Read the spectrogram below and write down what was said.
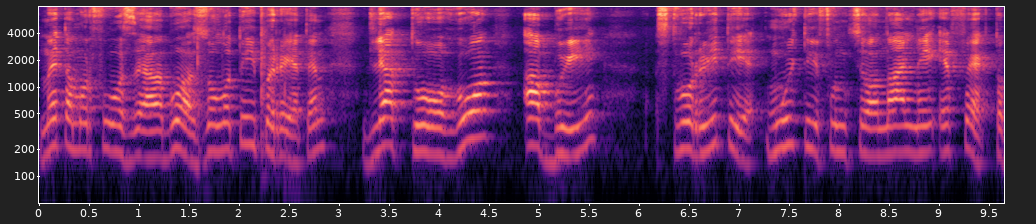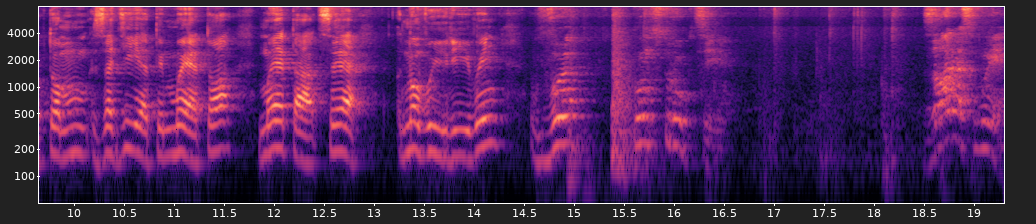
метаморфози або золотий перетин для того, аби створити мультифункціональний ефект, тобто задіяти мета. Мета це новий рівень в конструкції. Зараз ми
